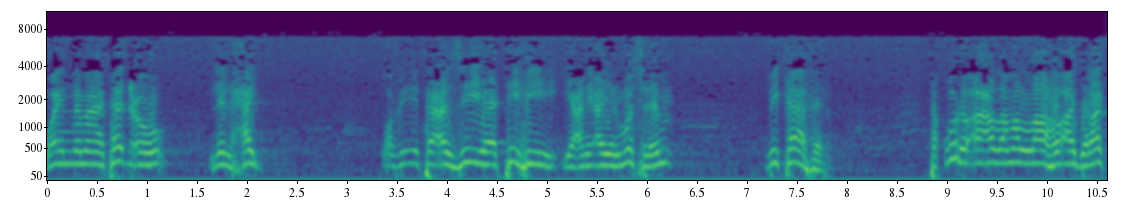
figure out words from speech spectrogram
وإنما تدعو للحي. وفي تعزيته يعني أي المسلم بكافر. تقول أعظم الله أجرك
